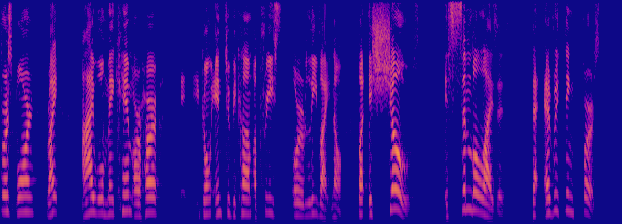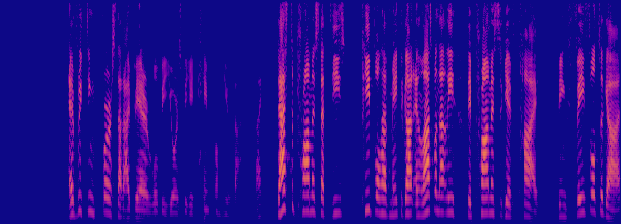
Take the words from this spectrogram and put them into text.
firstborn, right? I will make him or her eh, eh, go in to become a priest or Levite. No. But it shows, it symbolizes that everything first, everything first that I bear will be yours because it came from you, God, right? That's the promise that these people have made to God. And last but not least, they promise to give tithe, being faithful to God,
